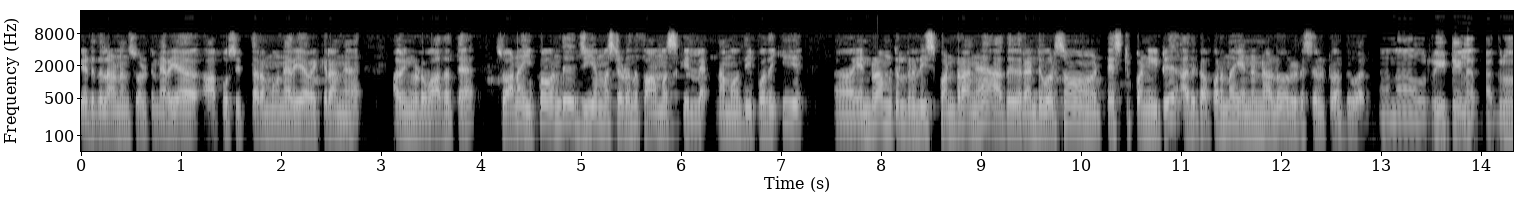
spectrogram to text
கெடுதலானு சொல்லிட்டு நிறைய ஆப்போசிட் தரமும் நிறைய வைக்கிறாங்க அவங்களோட வாதத்தை. ஸோ ஆனா இப்போ வந்து ஜிஎம் மஸ்டர்ட் வந்து ஃபார்மர்ஸ்க்கு இல்லை. நம்ம வந்து இப்போதைக்கு என்வரான்மெண்டல் ரிலீஸ் பண்றாங்க. அது ரெண்டு வருஷம் டெஸ்ட் பண்ணிட்டு அதுக்கப்புறம் தான் என்னன்னாலும் ஒரு ரிசல்ட் வந்து வரும். நான் ஒரு ரீட்டைலர் அக்ரோ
